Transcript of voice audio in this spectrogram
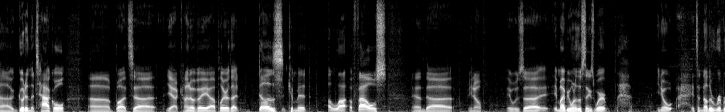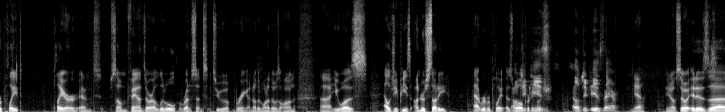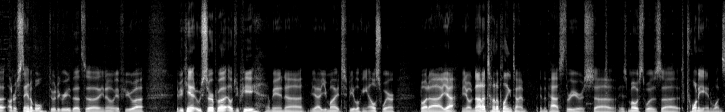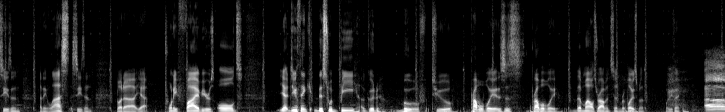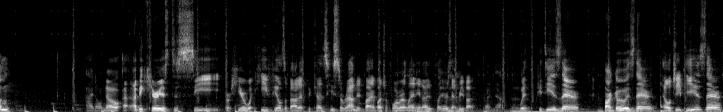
uh, good in the tackle, uh, but uh, yeah, kind of a uh, player that does commit a lot of fouls, and uh, you know, it was it might be one of those things where, you know, it's another River Plate player, and some fans are a little reticent to bring another one of those on. he was LGP's understudy at River Plate as LGP well, pretty much. LGP is there. Yeah, you know, so it is uh, understandable to a degree that uh, you know if you uh, if you can't usurp uh, LGP, I mean, uh, yeah, you might be looking elsewhere. But uh, yeah, you know, not a ton of playing time in the past three years. his most was 20 in one season, I think last season. But yeah, 25 years old. Yeah, do you think this would be a good move to probably this is probably the Miles Robinson replacement. What do you think? Um, I don't know. I'd be curious to see or hear what he feels about it because he's surrounded by a bunch of former Atlanta United players at River right now. With Pity is there, Barco is there, LGP is there.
